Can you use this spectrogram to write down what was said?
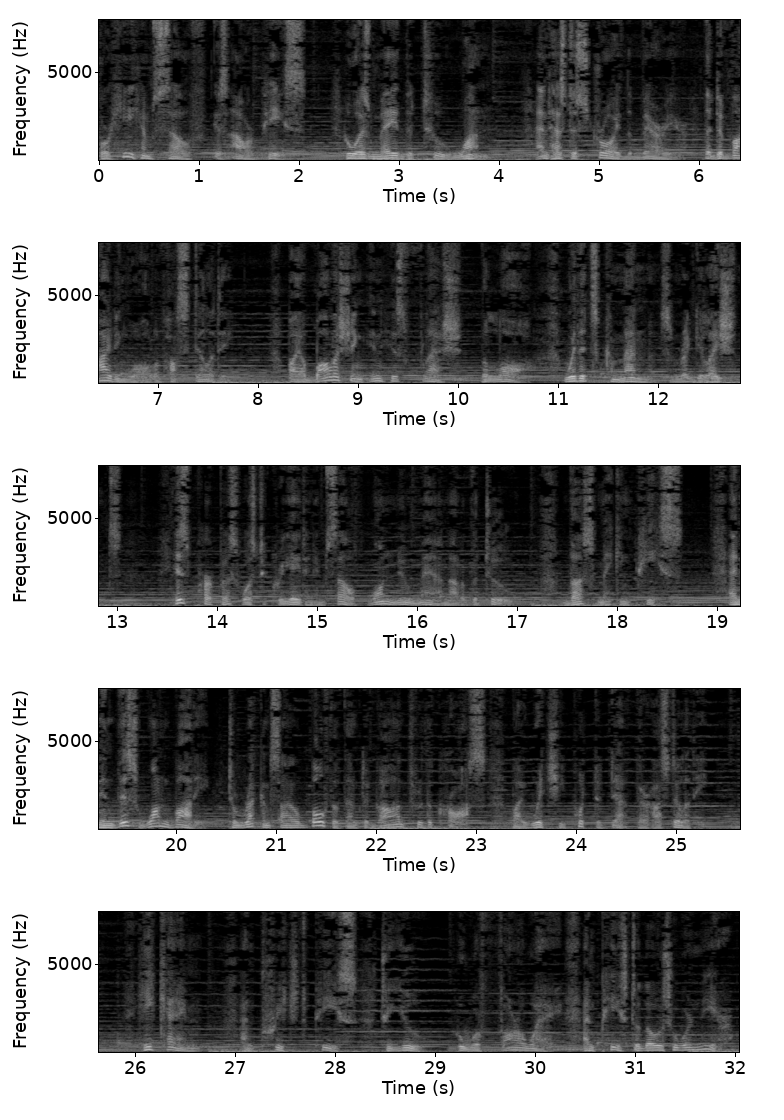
For he himself is our peace, who has made the two one, and has destroyed the barrier, the dividing wall of hostility, by abolishing in his flesh the law with its commandments and regulations. His purpose was to create in himself one new man out of the two, thus making peace, and in this one body to reconcile both of them to God through the cross, by which he put to death their hostility. He came and preached peace to you who were far away, and peace to those who were near.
